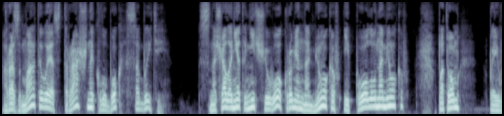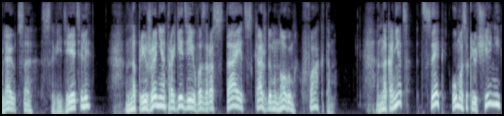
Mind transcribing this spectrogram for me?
разматывая страшный клубок событий. Сначала нет ничего, кроме намеков и полунамеков, потом появляются свидетели, Напряжение трагедии возрастает с каждым новым фактом. Наконец, цепь умозаключений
